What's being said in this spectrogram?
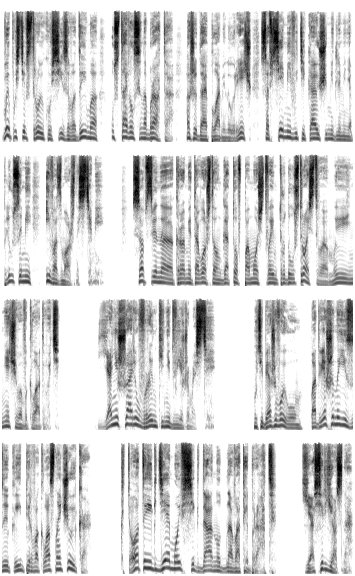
Выпустив струйку сизого дыма, уставился на брата, ожидая пламенную речь со всеми вытекающими для меня плюсами и возможностями. Собственно, кроме того, что он готов помочь твоим трудоустройствам, и нечего выкладывать. Я не шарю в рынке недвижимости. У тебя живой ум, подвешенный язык и первоклассная чуйка. «Кто ты и где, мой всегда нудноватый брат?» «Я серьезно».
